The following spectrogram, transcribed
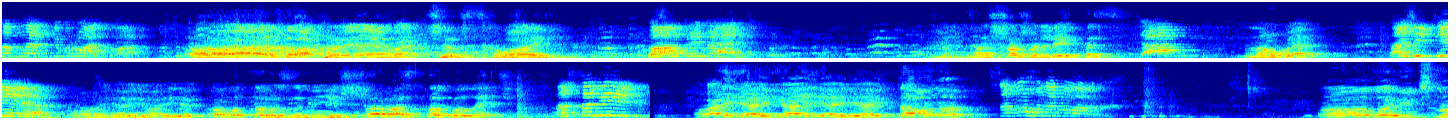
таблетки в рот класти? Ай, добрий вечір, хворий. Добрий вечір. На що жалітесь? Я Ну ви? на житті. Ой-ой-ой, якому то розумієш, що вас то болить? На! Ай-яй-яй-яй-яй, давно? Самого народу. А, логічно.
